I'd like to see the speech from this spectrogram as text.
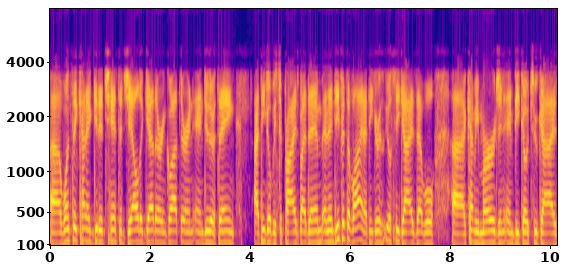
uh, once they kind of get a chance to gel together and go out there and, and do their thing, I think you'll be surprised by them. And then defensive line, I think you're, you'll see guys that will uh, kind of emerge and, and be go-to guys.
